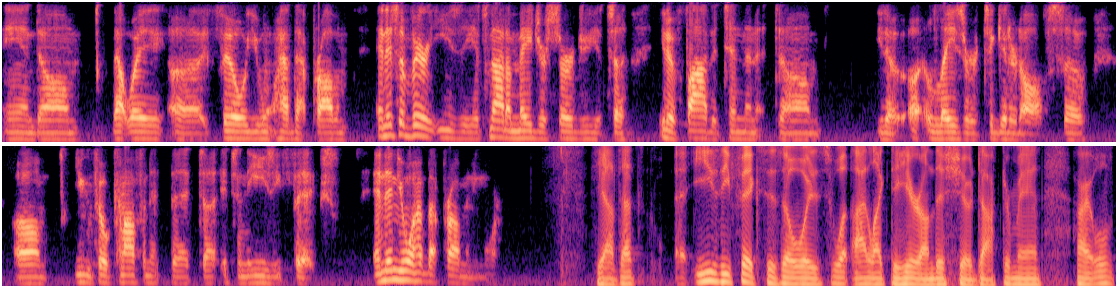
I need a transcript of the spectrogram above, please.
And um, that way, uh, Phil, you won't have that problem and it's a very easy. It's not a major surgery. It's a you know five to ten minute um, you know laser to get it off. So um, you can feel confident that uh, it's an easy fix, and then you won't have that problem anymore. Yeah, that easy fix is always what I like to hear on this show, Doctor Mann. All right, well,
